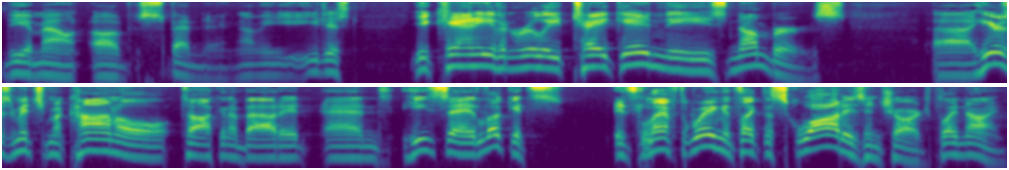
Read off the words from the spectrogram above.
the amount of spending. I mean, you just you can't even really take in these numbers. Uh, here's Mitch McConnell talking about it, and he's saying, "Look, it's it's left wing. It's like the squad is in charge." Play nine.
